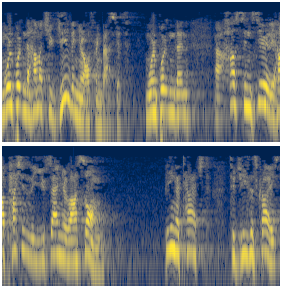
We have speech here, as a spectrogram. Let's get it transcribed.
More important than how much you give in your offering basket. More important than uh, how sincerely, how passionately you sang your last song. Being attached to Jesus Christ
